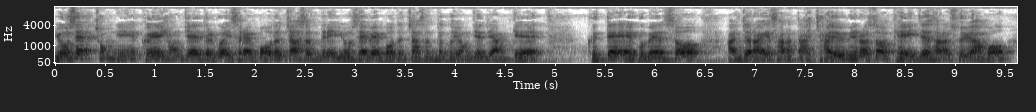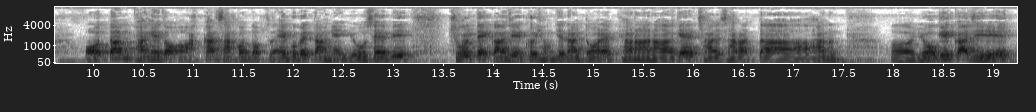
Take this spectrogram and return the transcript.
요셉 총리 그의 형제들과 이스라엘 모든 자손들이 요셉의 모든 자손들 그 형제들이 함께 그때 애굽에서 안전하게 살았다. 자유민으로서 개인 재산을 소유하고 어떠한 방해도 악한 사건도 없어. 애굽의 땅에 요셉이 죽을 때까지 그 형제 날 동안에 편안하게 잘 살았다 하는 어, 여기까지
